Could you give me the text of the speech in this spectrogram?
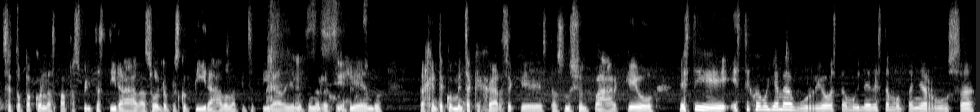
se topa con las papas fritas tiradas o el refresco tirado, la pizza tirada, ya lo tiene recogiendo. La gente comienza a quejarse que está sucio el parque o este, este juego ya me aburrió, está muy leve esta montaña rusa.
